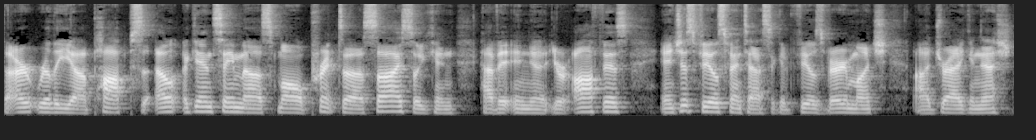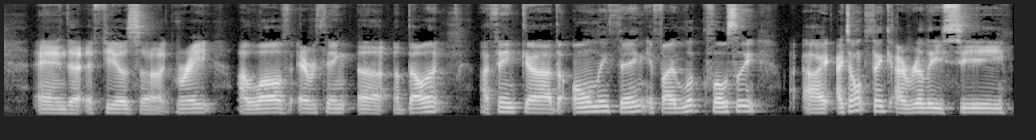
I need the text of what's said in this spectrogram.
The art really uh, pops out. Again, same uh, small print size, so you can have it in your office. And it just feels fantastic. It feels very much dragonish, and it feels great. I love everything about it. I think the only thing, if I look closely, I, I don't think I really see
